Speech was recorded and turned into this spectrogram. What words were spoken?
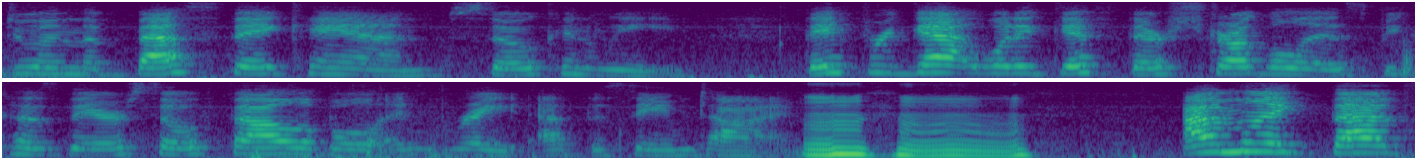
doing the best they can, so can we. They forget what a gift their struggle is because they are so fallible and great at the same time. Mm-hmm. I'm like, that's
